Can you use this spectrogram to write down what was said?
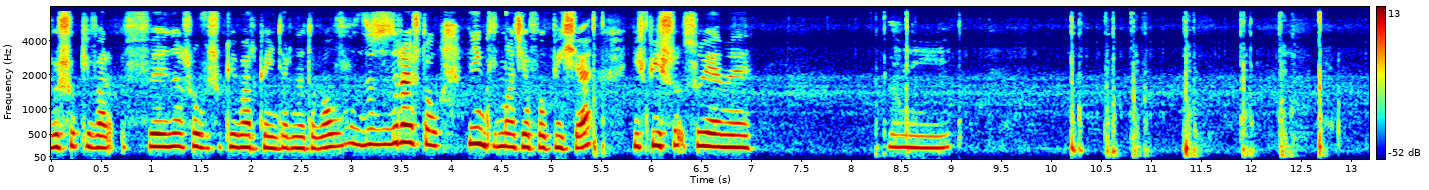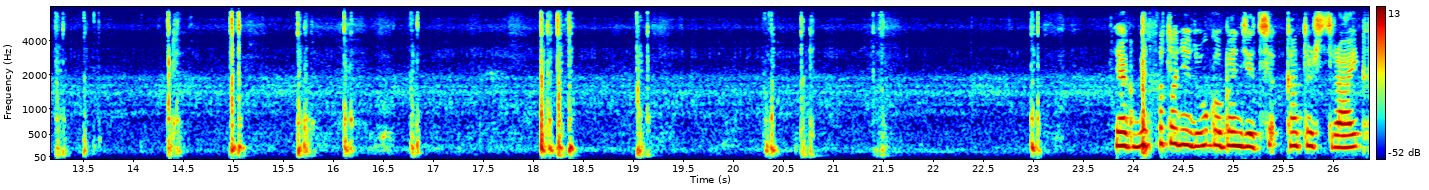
wyszukiwar w naszą wyszukiwarkę internetową, zresztą link macie w opisie i wpisujemy Jakby to, to niedługo będzie C- Counter-Strike.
